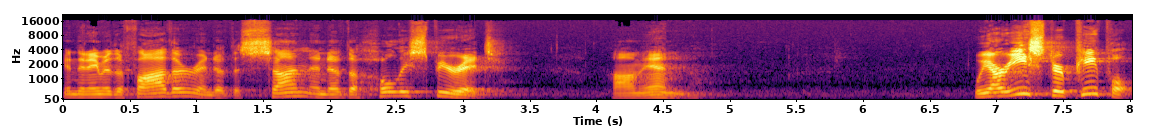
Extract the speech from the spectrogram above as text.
In the name of the Father, and of the Son, and of the Holy Spirit. Amen. We are Easter people,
